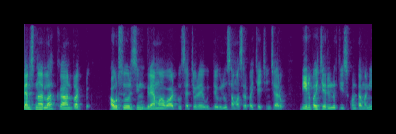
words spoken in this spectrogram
పెన్షనర్ల కాంట్రాక్ట్ అవుట్సోర్సింగ్ గ్రామ వార్డు సచివాలయ ఉద్యోగులు సమస్యలపై చర్చించారు. దీనిపై చర్యలు తీసుకుంటామని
